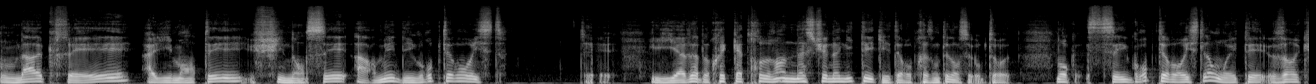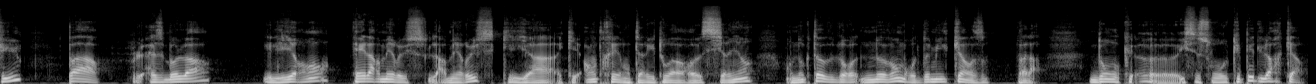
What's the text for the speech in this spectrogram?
on a créé, alimenté, financé, armé des groupes terroristes. Il y avait à peu près 80 nationalités qui étaient représentées dans ces groupes terroristes. Donc ces groupes terroristes-là ont été vaincus par le Hezbollah, l'Iran et l'armée russe. L'armée russe qui, a, qui est entrée en territoire euh, syrien en octobre-novembre 2015. Voilà. Donc, euh, ils se sont occupés de leur cas.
